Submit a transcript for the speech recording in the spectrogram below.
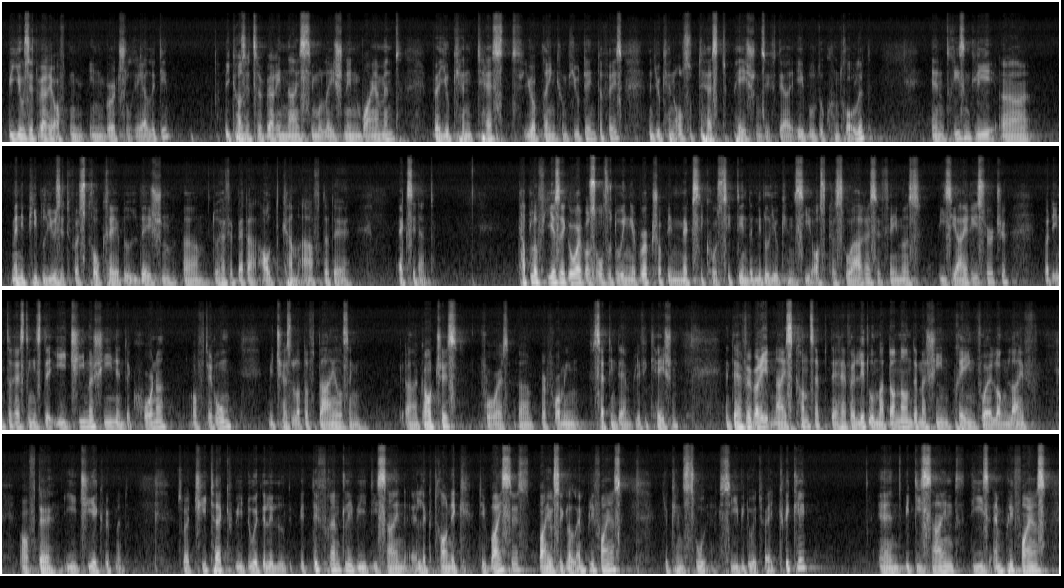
We use it very often in virtual reality because it's a very nice simulation environment where you can test your brain-computer interface and you can also test patients if they are able to control it. And recently, uh, many people use it for stroke rehabilitation um, to have a better outcome after the accident. A couple of years ago, I was also doing a workshop in Mexico City. In the middle, you can see Oscar Suarez, a famous BCI researcher. But interesting is the EEG machine in the corner of the room, which has a lot of dials and uh, gauges for uh, performing, setting the amplification. And they have a very nice concept. They have a little Madonna on the machine praying for a long life of the EEG equipment. So at GTEC, we do it a little bit differently. We design electronic devices, biosignal amplifiers. You can see we do it very quickly. And we designed these amplifiers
